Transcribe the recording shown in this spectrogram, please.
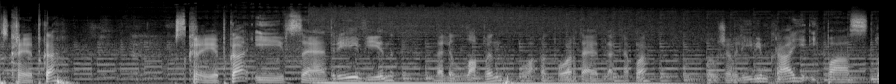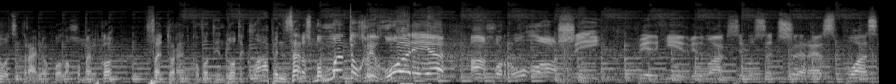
Скрипка. Скрипка. І в центрі він. Далі Лапин. Лапин повертає для Крепа. Вже в лівім краї і пас до центрального кола Хоменко. Федоренко в один дотик Лапин. Зараз момент у Григорія. А хороший підхід від Максимуса через пас.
